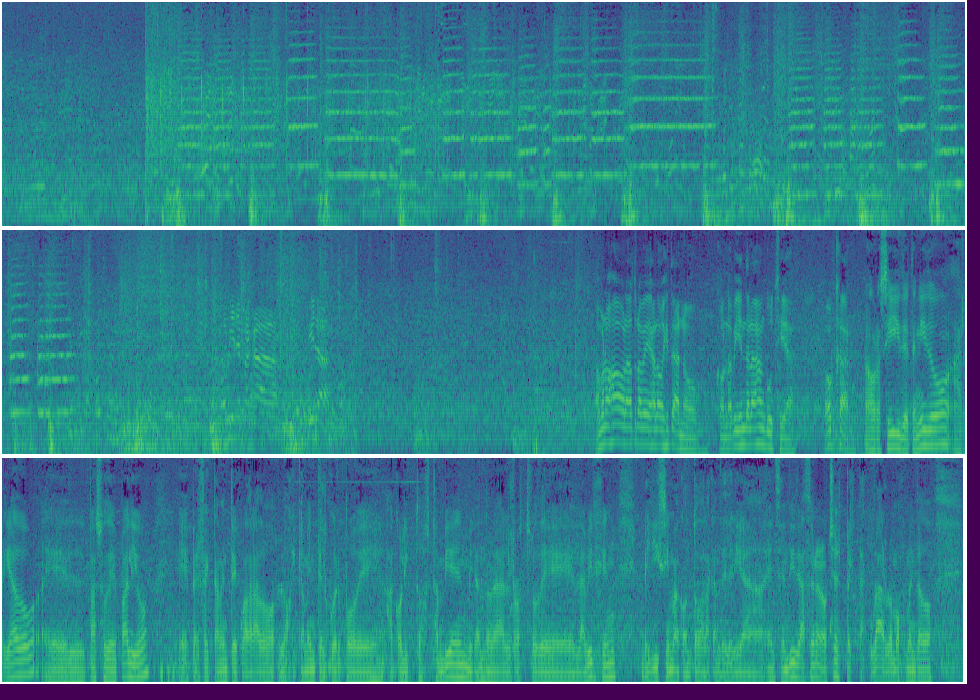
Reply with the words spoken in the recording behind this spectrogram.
Vámonos ahora otra vez a los gitanos con la Virgen de las Angustias. Oscar. Ahora sí, detenido, arriado, el paso de palio, eh, perfectamente cuadrado, lógicamente el cuerpo de acólitos también, mirándole al rostro de la Virgen, bellísima con toda la candelería encendida, hace una noche espectacular, lo hemos comentado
